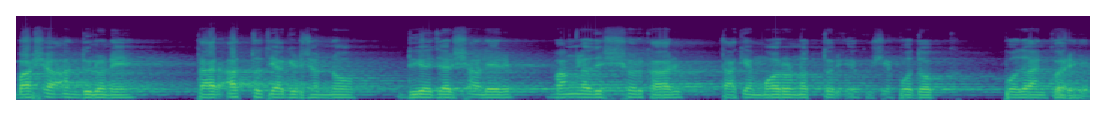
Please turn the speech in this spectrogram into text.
ভাষা আন্দোলনে তার আত্মত্যাগের জন্য দুই হাজার সালের বাংলাদেশ সরকার তাকে মরণোত্তর একুশে পদক প্রদান করে।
